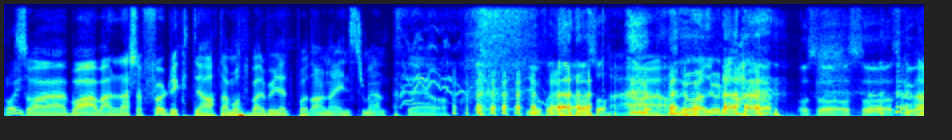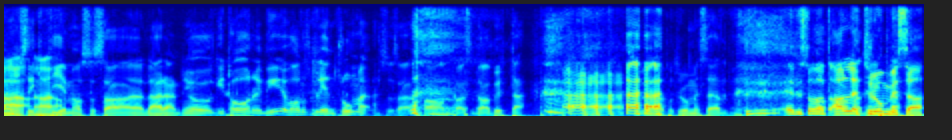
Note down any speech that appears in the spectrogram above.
Oi. Så var jeg bare rett og slett for dyktig at jeg måtte bare begynne på et annet instrument. Det er jo Det gjorde det også. Ja, ja, du gjorde det, du gjorde det. Ja. Og, så, og så skulle vi ha musikktime, og så sa læreren Jo, gitar er mye vanskeligere enn tromme. Så sa jeg faen, kanskje da bytter jeg. Så på trommescenen. Er det sånn at alle er trommiser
